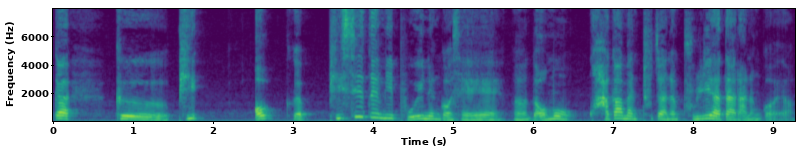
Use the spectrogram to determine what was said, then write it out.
그러니까 그비어 그 비스듬히 보이는 것에 어, 너무 과감한 투자는 불리하다라는 거예요.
